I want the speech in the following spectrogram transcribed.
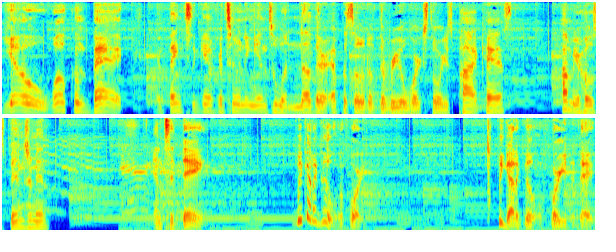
Yo, welcome back. And thanks again for tuning in to another episode of the Real Work Stories podcast. I'm your host, Benjamin. And today, we got a good one for you. We got a good one for you today.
